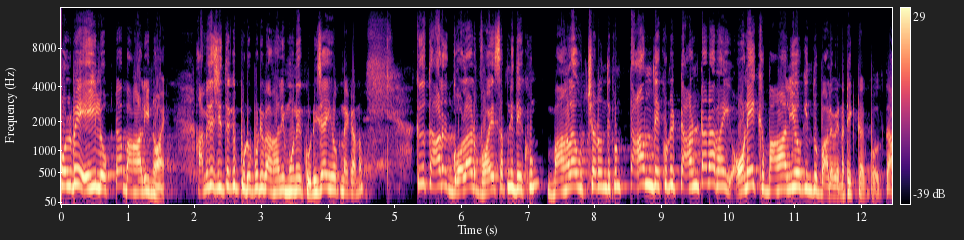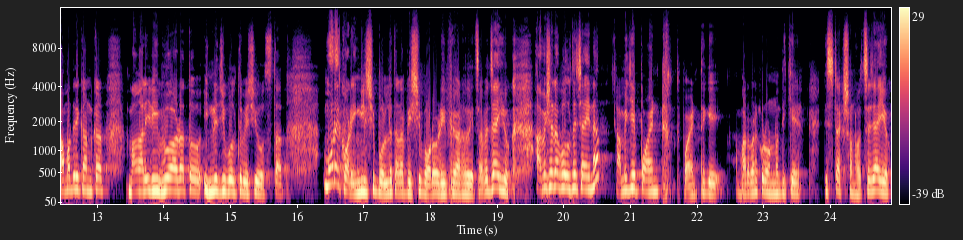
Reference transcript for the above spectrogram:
বলবে এই লোকটা বাঙালি নয়? আমি তো জিদ্দাকে পুরোপুরি বাঙালি মনে করি, যাই হোক না কেন। কিন্তু তার গলার ভয়েস আপনি দেখুন, বাংলা উচ্চারণ দেখুন, টান দেখুন, এই টানটা না ভাই অনেক বাঙালিও কিন্তু পারবে না ঠিকঠাক বলতে। আমাদের এখানকার বাঙালি রিভিউয়াররা তো ইংরেজি বলতে বেশি ওস্তাদ। মনে করে ইংলিশই বললে তারা বেশি বড় রিভিউয়ার হয়ে যাবে। যাই হোক, আমি সেটা বলতে চাই না। আমি যে পয়েন্ট পয়েন্ট থেকে বারবার করে অন্যদিকে ডিস্ট্রাকশন হচ্ছে, যাই হোক।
